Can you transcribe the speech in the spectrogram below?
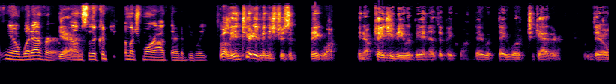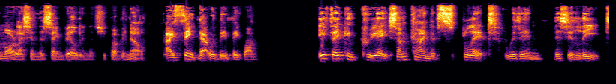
you know, whatever. Yeah. Um, so there could be so much more out there to be leaked. Well, the Interior Ministry is a big one. You know, KGB would be another big one. They would they work together. They're all more or less in the same building, as you probably know. I think that would be a big one. If they can create some kind of split within this elite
